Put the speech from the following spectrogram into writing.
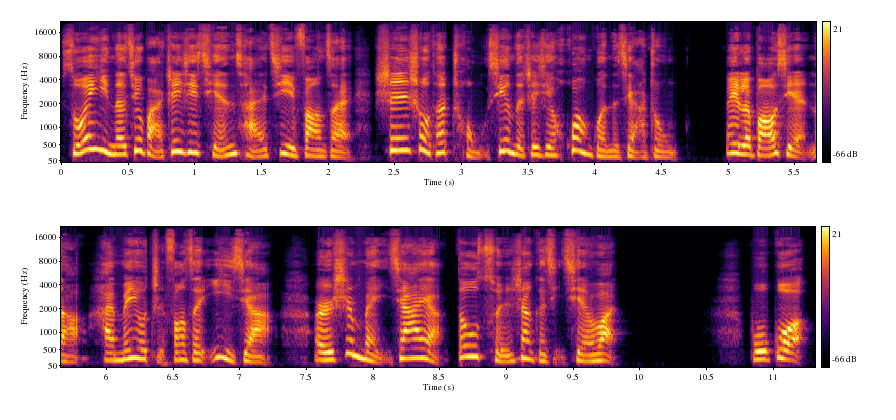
所以呢，就把这些钱财寄放在深受他宠幸的这些宦官的家中。为了保险呢，还没有只放在一家，而是每家呀都存上个几千万。不过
